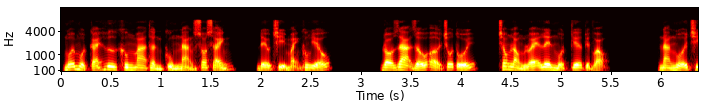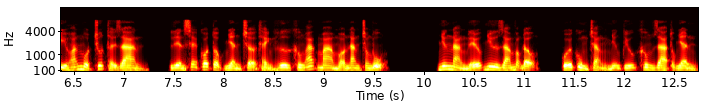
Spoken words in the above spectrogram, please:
mỗi một cái hư không ma thần cùng nàng so sánh, đều chỉ mạnh không yếu. Đọ dạ giấu ở chỗ tối, trong lòng lóe lên một tia tuyệt vọng. Nàng mỗi trì hoãn một chút thời gian, liền sẽ có tộc nhân trở thành hư không ác ma món ăn trong bụng. Nhưng nàng nếu như dám vọng động, cuối cùng chẳng những cứu không ra tộc nhân,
